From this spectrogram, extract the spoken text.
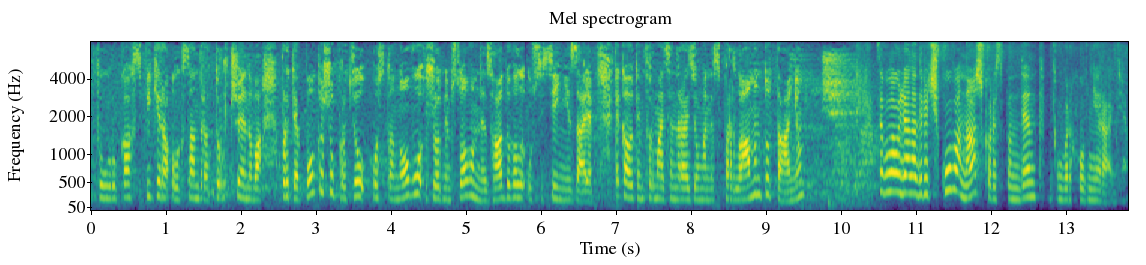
фотографи у руках спікера Олександра Турчинова. Проте поки що про цю постанову жодним словом не згадували у сесійній залі. Така от інформація наразі у мене з парламенту. Таню. Це була Уляна Дрючкова, наш кореспондент у Верховній Раді.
